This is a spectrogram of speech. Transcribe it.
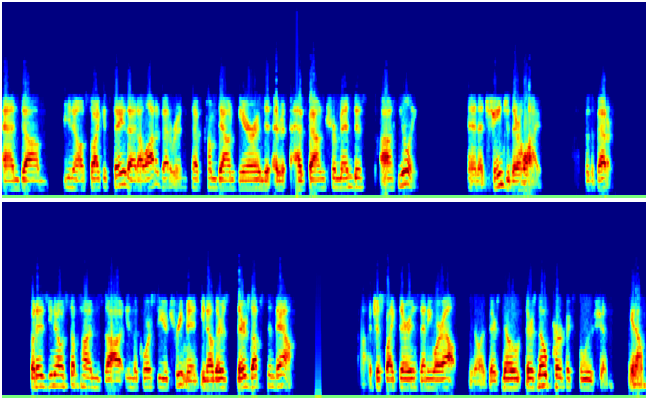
And um, you know, so I could say that a lot of veterans have come down here and, and have found tremendous uh, healing and a change in their life for the better. But as you know, sometimes uh, in the course of your treatment, you know, there's there's ups and downs, uh, just like there is anywhere else. You know, there's no there's no perfect solution. You know,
